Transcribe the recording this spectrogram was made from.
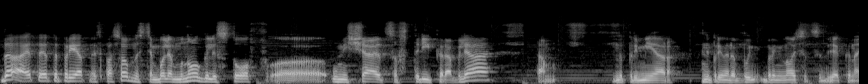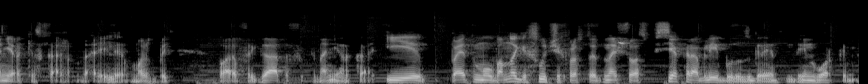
Да, это, это приятная способность, тем более много листов э, умещаются в три корабля, там, например, например, броненосец и две канонерки, скажем, да, или, может быть, пара фрегатов и канонерка. И поэтому во многих случаях просто это значит, что у вас все корабли будут с гринворками.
